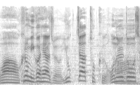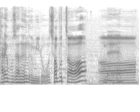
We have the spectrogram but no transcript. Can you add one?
와우 그럼 이거 해야죠 육자 토크 오늘도 아. 잘해보자는 의미로 저부터 어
